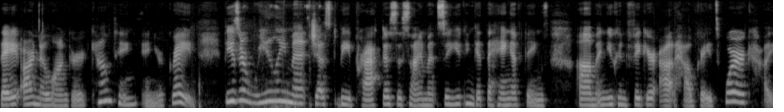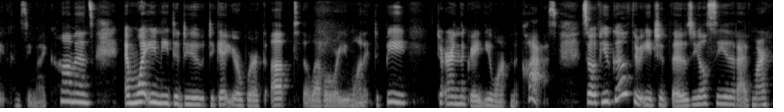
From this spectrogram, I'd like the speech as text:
they are no longer counting in your grade. These are really meant just to be practice assignments so you can get the hang of things um, and you can figure out how grades work, how you can see my comments, and what you need to do to get your work up to the level where you want it to be to earn the grade you want in the class. So if you go through each of those, you'll see that I've marked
